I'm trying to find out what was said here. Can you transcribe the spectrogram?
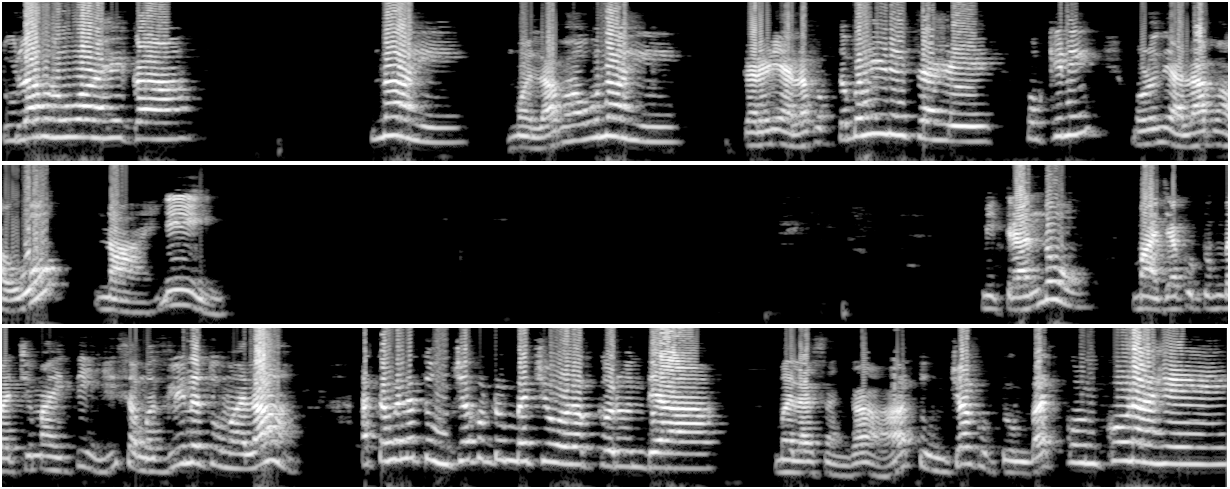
तुला भाऊ आहे का? नाही. मला भाऊ नाही. कारण याला फक्त बहीणच आहे. हो की नाही? म्हणून याला भाऊ नाही. मित्रांनो माझ्या कुटुंबाची माहिती समजली ना तुम्हाला? आता मला तुमच्या कुटुंबाची ओळख करून द्या. मला सांगा तुमच्या कुटुंबात कोण कोण आहे?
